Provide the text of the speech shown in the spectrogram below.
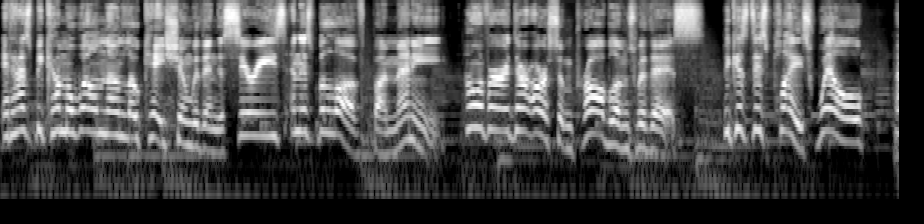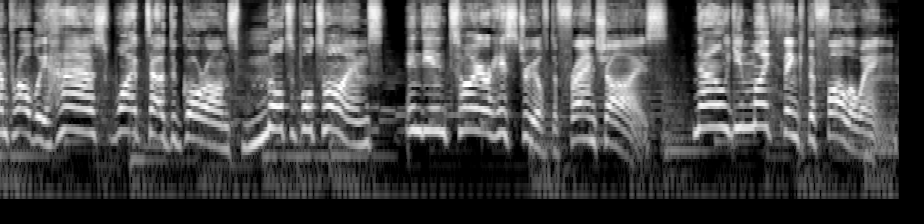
It has become a well-known location within the series and is beloved by many. However, there are some problems with this, because this place will, and probably has wiped out the Gorons multiple times in the entire history of the franchise. Now, you might think the following.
